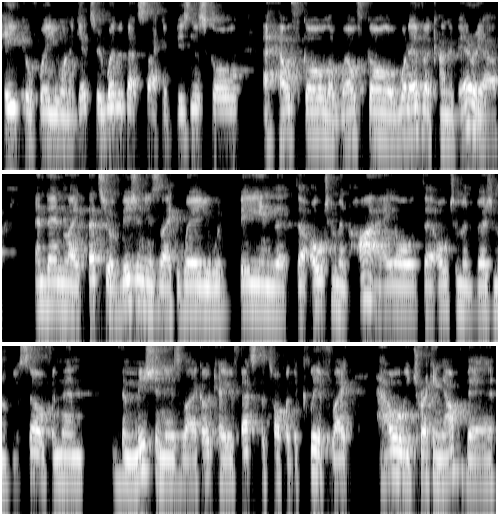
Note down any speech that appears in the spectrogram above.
peak of where you want to get to, whether that's like a business goal, a health goal, a wealth goal, or whatever kind of area. And then like that's your vision is like where you would be in the, the ultimate high or the ultimate version of yourself. And then the mission is like, okay, if that's the top of the cliff, like how are we trekking up there?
